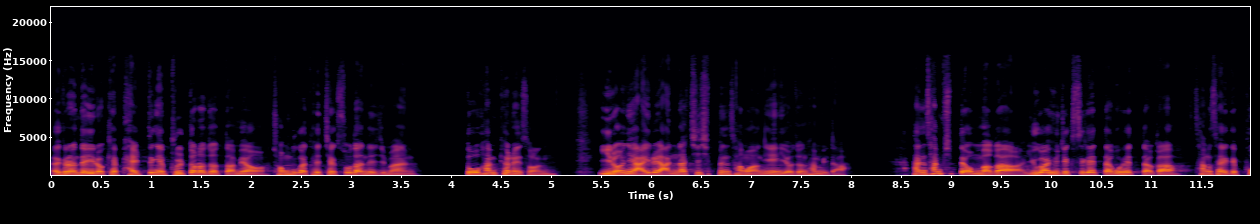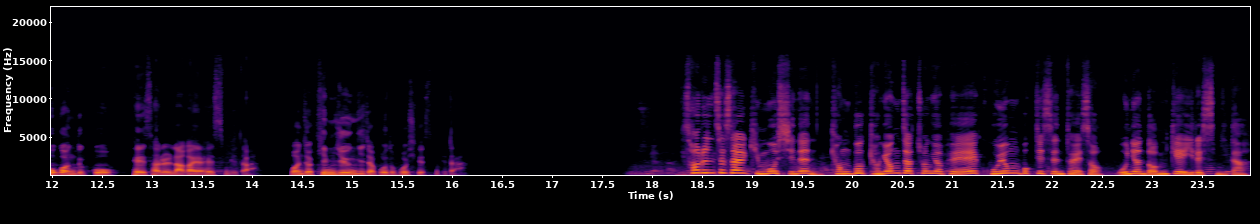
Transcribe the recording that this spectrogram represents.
그런데 이렇게 발등에 불 떨어졌다며 정부가 대책 쏟아내지만 또 한편에선 이러니 아이를 안 낳지 싶은 상황이 여전합니다. 한 30대 엄마가 육아휴직 쓰겠다고 했다가 상사에게 폭언 듣고 회사를 나가야 했습니다. 먼저 김지훈 기자 보도 보시겠습니다. 33살 김모 씨는 경북 경영자총협회의 고용복지센터에서 5년 넘게 일했습니다.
